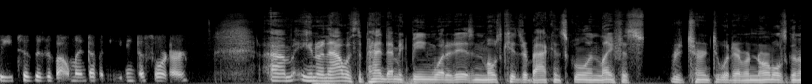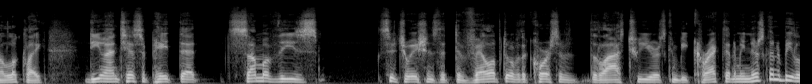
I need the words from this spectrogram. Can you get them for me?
lead to the development of an eating disorder. Um, you know, now with the pandemic being what it is, and most kids are back in school and life has returned to whatever normal is going to look like, do you anticipate that some of these situations that developed over the course of the last two years can be corrected? I mean, there's going to be.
